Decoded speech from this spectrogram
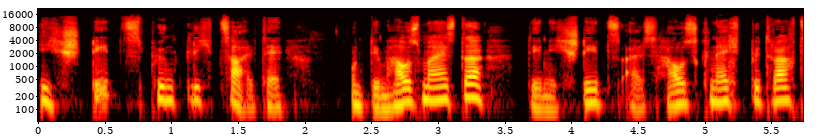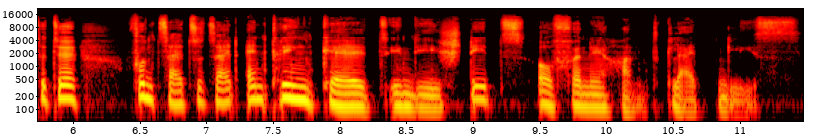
ich stets pünktlich zahlte und dem Hausmeister, den ich stets als Hausknecht betrachtete, von Zeit zu Zeit ein Trinkgeld in die stets offene Hand gleiten ließ.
